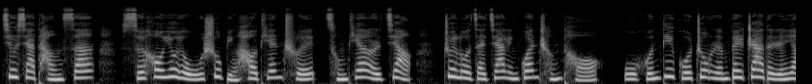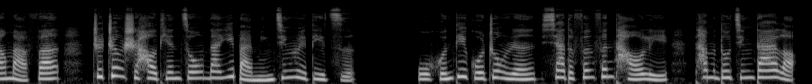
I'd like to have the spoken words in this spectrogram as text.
救下唐三。随后又有无数柄昊天锤从天而降，坠落在嘉陵关城头。武魂帝国众人被炸得人仰马翻，这正是昊天宗那一百名精锐弟子。武魂帝国众人吓得纷纷逃离，他们都惊呆了。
